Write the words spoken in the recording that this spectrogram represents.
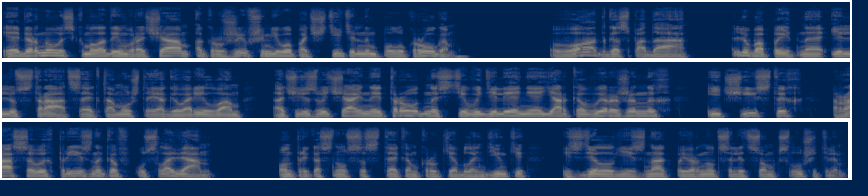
и обернулось к молодым врачам, окружившим его почтительным полукругом. «Вот, господа, любопытная иллюстрация к тому, что я говорил вам о чрезвычайной трудности выделения ярко выраженных и чистых расовых признаков у славян. Он прикоснулся стеком к руке блондинки и сделал ей знак повернуться лицом к слушателям.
